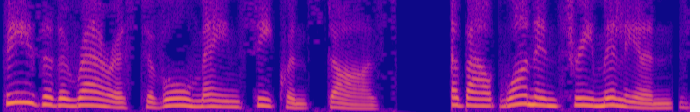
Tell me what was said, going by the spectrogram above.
These are the rarest of all main sequence stars. About 1 in 3 million of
